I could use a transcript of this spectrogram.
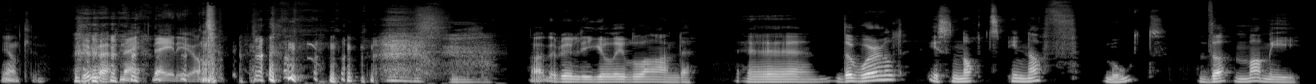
egentligen. Gör du det? Nej, nej det gör jag inte. Ja, det blir Legally Blonde. Eh, the World is not enough mot The Mummy.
